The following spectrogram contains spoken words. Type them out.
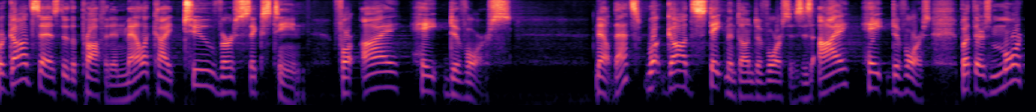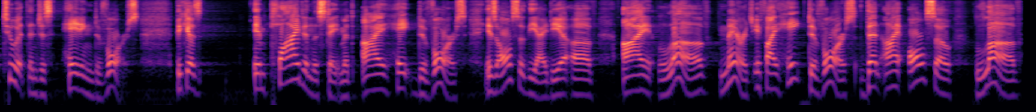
where God says through the prophet in Malachi 2, verse 16, For I hate divorce. Now, that's what God's statement on divorce is, is I hate divorce. But there's more to it than just hating divorce. Because implied in the statement, I hate divorce, is also the idea of I love marriage. If I hate divorce, then I also love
